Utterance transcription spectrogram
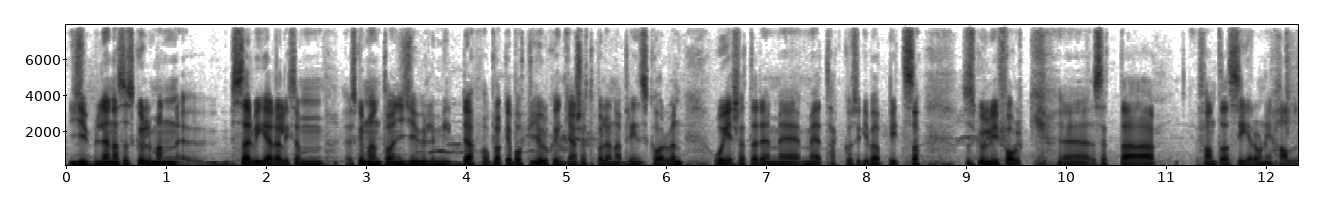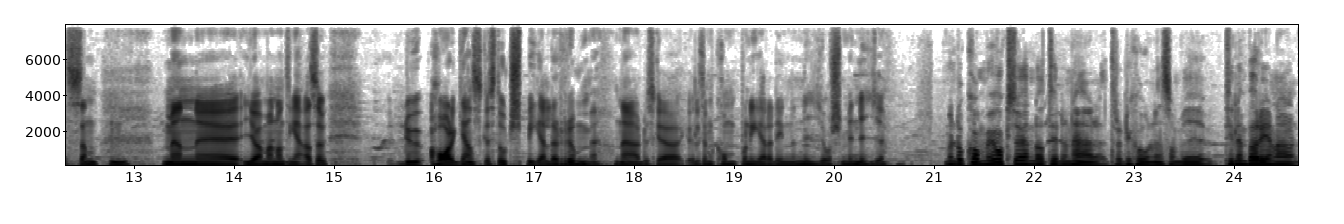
julen. Alltså skulle man eh, servera liksom, skulle man ta en julmiddag och plocka bort julskinkan, köttbullarna, prinskorven och ersätta det med, med tacos och kebabpizza så skulle ju folk eh, sätta fantaserar i halsen. Mm. Men eh, gör man någonting annat, alltså, du har ganska stort spelrum när du ska liksom, komponera din nyårsmeny. Men då kommer vi också ändå till den här traditionen som vi till en början har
